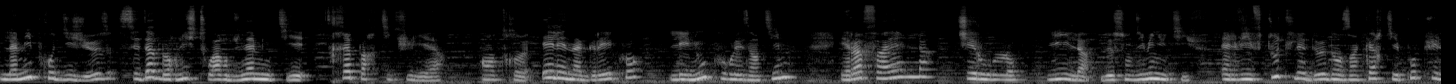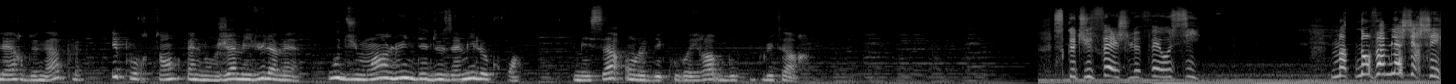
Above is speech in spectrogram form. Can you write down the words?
L'amie prodigieuse, c'est d'abord l'histoire d'une amitié très particulière entre Elena Greco, Lenou pour les intimes, et Raffaella Cirullo, Lila de son diminutif. Elles vivent toutes les deux dans un quartier populaire de Naples et pourtant elles n'ont jamais vu la mer, ou du moins l'une des deux amies le croit. Mais ça, on le découvrira beaucoup plus tard. Ce que tu fais, je le fais aussi. Maintenant, va me la chercher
